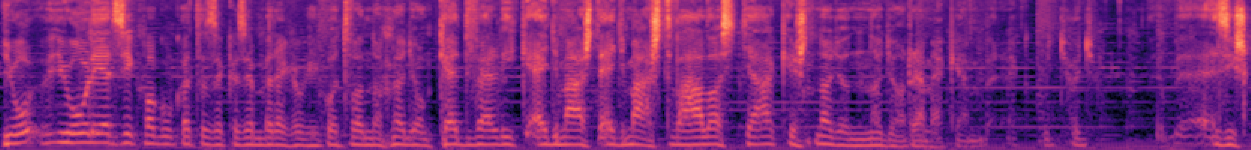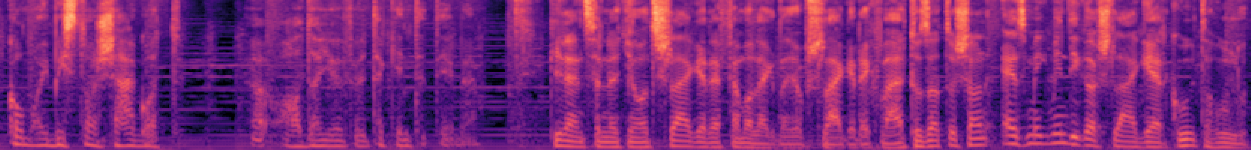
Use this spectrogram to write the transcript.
jó, jó jól érzik magukat ezek az emberek, akik ott vannak, nagyon kedvelik egymást, egymást választják, és nagyon-nagyon remek emberek. Úgyhogy ez is komoly biztonságot ad a jövő tekintetében. 95-8 sláger FM a legnagyobb slágerek változatosan. Ez még mindig a slágerkult, ahol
